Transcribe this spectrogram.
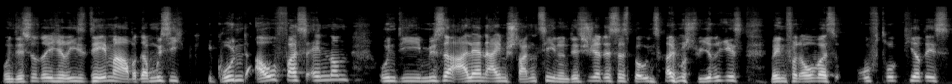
Und das ist natürlich ein riesiges Thema. Aber da muss sich grundauf was ändern und die müssen alle an einem Strang ziehen. Und das ist ja das, was bei uns immer schwierig ist. Wenn von oben was aufdruckiert ist,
